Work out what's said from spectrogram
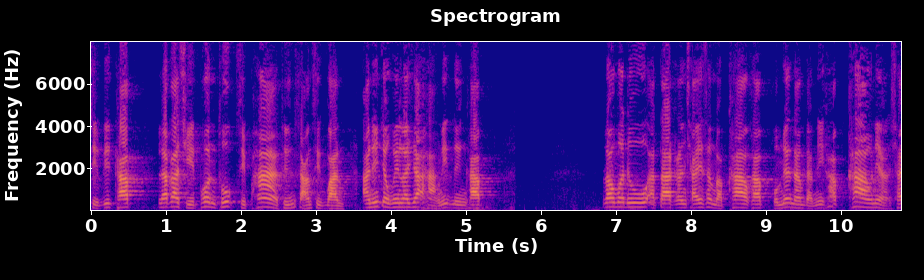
20 ลิตรครับ แล้วก็ฉีดพ่นทุก 15ถึง30 วัน อันนี้จะเว้นระยะห่างนิดนึงครับ เรามาดูอัตราการใช้สำหรับข้าวครับ ผมแนะนำแบบนี้ครับ ข้าวเนี่ยใช้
